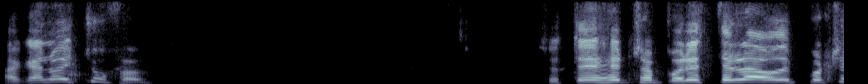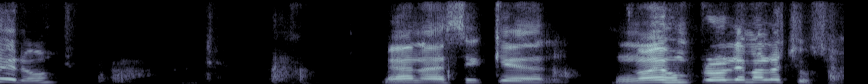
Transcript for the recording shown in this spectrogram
acá no hay chufa. Si ustedes entran por este lado del porchero, me van a decir que no es un problema la chufa.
